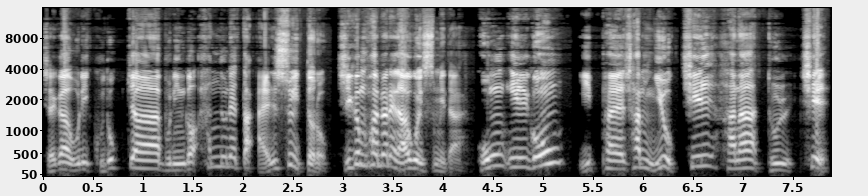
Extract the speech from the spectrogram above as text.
제가 우리 구독자분인 거 한눈에 딱 알 수 있도록 지금 화면에 나오고 있습니다. 010 2836-7127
